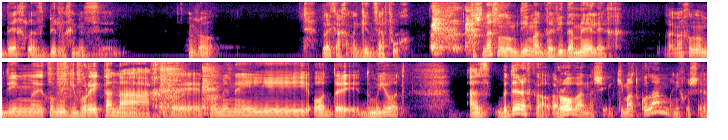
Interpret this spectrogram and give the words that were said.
דרך להסביר לכם את זה, אבל אולי ככה, נגיד זה הפוך. כשאנחנו לומדים על דוד המלך, ואנחנו לומדים כל מיני גיבורי תנ"ך וכל מיני עוד דמויות, אז בדרך כלל רוב האנשים, כמעט כולם, אני חושב,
